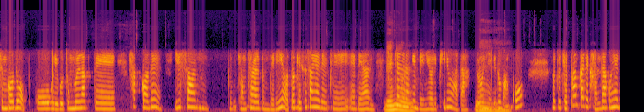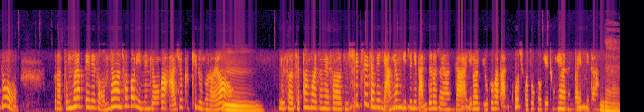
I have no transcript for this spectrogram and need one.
증거도 없고 그리고 동물학대 사건을 일선 그 경찰 분들이 어떻게 수사해야 될지에 대한 매뉴얼. 실질적인 매뉴얼이 필요하다 이런 네. 얘기도 많고 그리고 또 재판까지 간다고 해도 그런 동물학대에 대해서 엄정한 처벌이 있는 경우가 아주 극히 드물어요. 음. 그래서 재판 과정에서 좀 실질적인 양형 기준이 만들어져야 한다 이런 요구가 많고 저도 거기에 동의하는 바입니다. 네.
